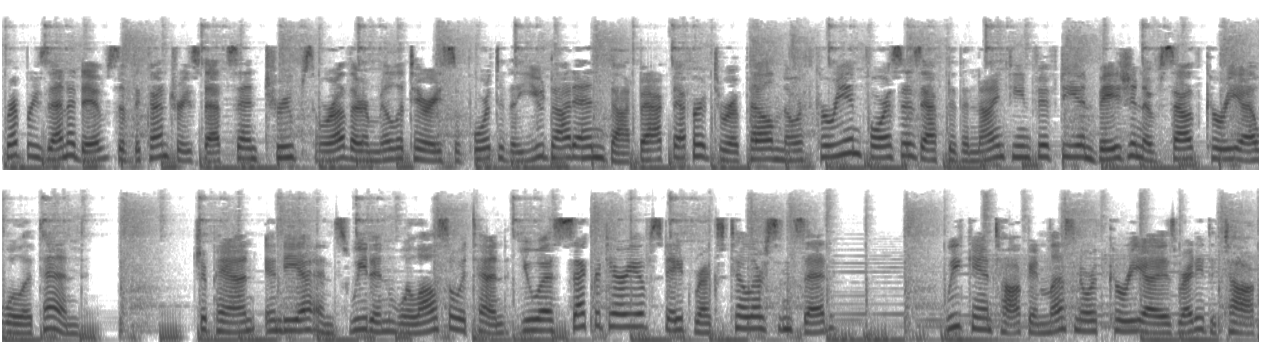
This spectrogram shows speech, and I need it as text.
Representatives of the countries that sent troops or other military support to the U.N. backed effort to repel North Korean forces after the 1950 invasion of South Korea will attend. Japan, India and Sweden will also attend, U.S. Secretary of State Rex Tillerson said. We can't talk unless North Korea is ready to talk.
